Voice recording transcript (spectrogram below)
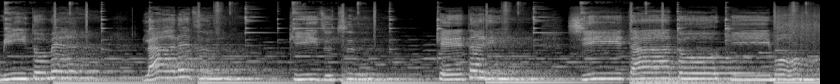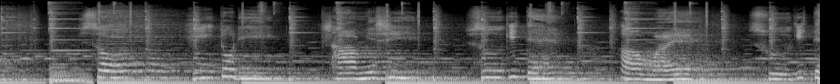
認められず傷つけたりした時も。そう一人寂しすぎて甘えすぎて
